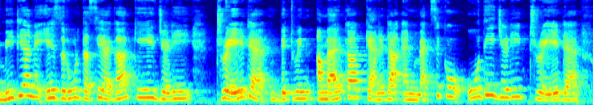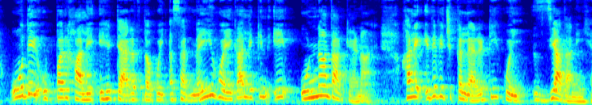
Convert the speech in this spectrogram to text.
ਮੀਡੀਆ ਨੇ ਇਹ ਜ਼ਰੂਰ ਦੱਸਿਆ ਹੈਗਾ ਕਿ ਜਿਹੜੀ ਟ੍ਰੇਡ ਹੈ between America Canada and Mexico ਉਹਦੀ ਜਿਹੜੀ ਟ੍ਰੇਡ ਹੈ ਉਹਦੇ ਉੱਪਰ ਹਾਲੇ ਇਹ ਟੈਰਿਫ ਦਾ ਕੋਈ ਅਸਰ ਨਹੀਂ ਹੋਏਗਾ, ਲੇਕਿਨ ਇਹ ਉਹਨਾਂ ਦਾ ਕਹਿਣਾ ਹੈ। ਹਾਲੇ ਇਹਦੇ ਵਿੱਚ ਕਲੈਰਿਟੀ ਕੋਈ ਜ਼ਿਆਦਾ ਨਹੀਂ ਹੈ।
